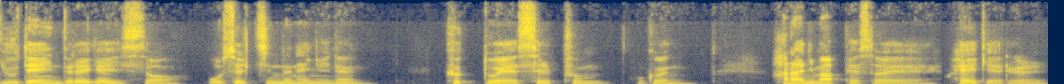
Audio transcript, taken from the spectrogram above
유대인들에게 있어 옷을 찢는 행위는 극도의 슬픔 혹은 하나님 앞에서의 회개를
